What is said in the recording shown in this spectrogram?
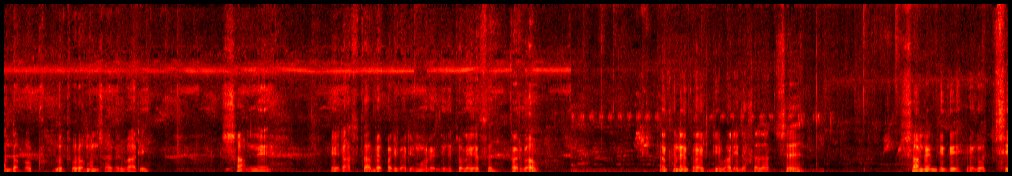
অধ্যাপক লুৎফুর রহমান সাহেবের বাড়ি। সামনে এই রাস্তা, ব্যাপারী বাড়ি মোড়ের দিকে চলে গেছে তরগাঁও এখানে কয়েকটি বাড়ি দেখা যাচ্ছে। সামনের দিকে এগোচ্ছি।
